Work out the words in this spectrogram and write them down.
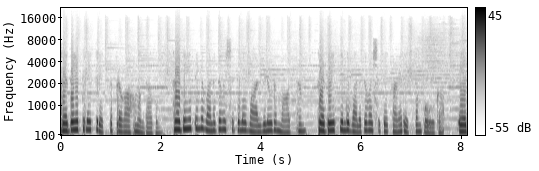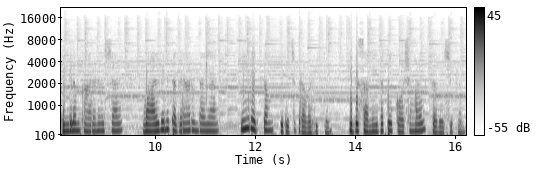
ഹൃദയത്തിലേക്ക് രക്തപ്രവാഹം ഉണ്ടാകും. ഹൃദയത്തിന്റെ വലതുവശത്തിലെ വാൽവിലൂടെ മാത്രം ഹൃദയത്തിന്റെ വലതുവശത്തേക്കാണ് രക്തം പോവുക. ഏതെങ്കിലും കാരണവശാൽ വാൽവിന് തകരാറുണ്ടായാൽ ഈ രക്തം തിരിച്ചു പ്രവഹിക്കും. ഇത് സമീപത്തെ കോശങ്ങളിൽ പ്രവേശിക്കും.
